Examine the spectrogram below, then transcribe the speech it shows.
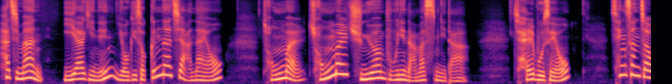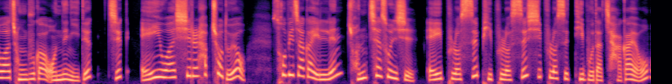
하지만 이야기는 여기서 끝나지 않아요. 정말, 정말 중요한 부분이 남았습니다. 잘 보세요. 생산자와 정부가 얻는 이득, 즉 A와 C를 합쳐도요. 소비자가 잃는 전체 손실 A 플러스 B 플러스 C 플러스 D보다 작아요.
